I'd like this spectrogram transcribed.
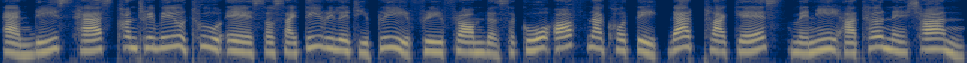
and this has contributed to a society relatively free from the scourge of narcotics that plagues many other nations.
